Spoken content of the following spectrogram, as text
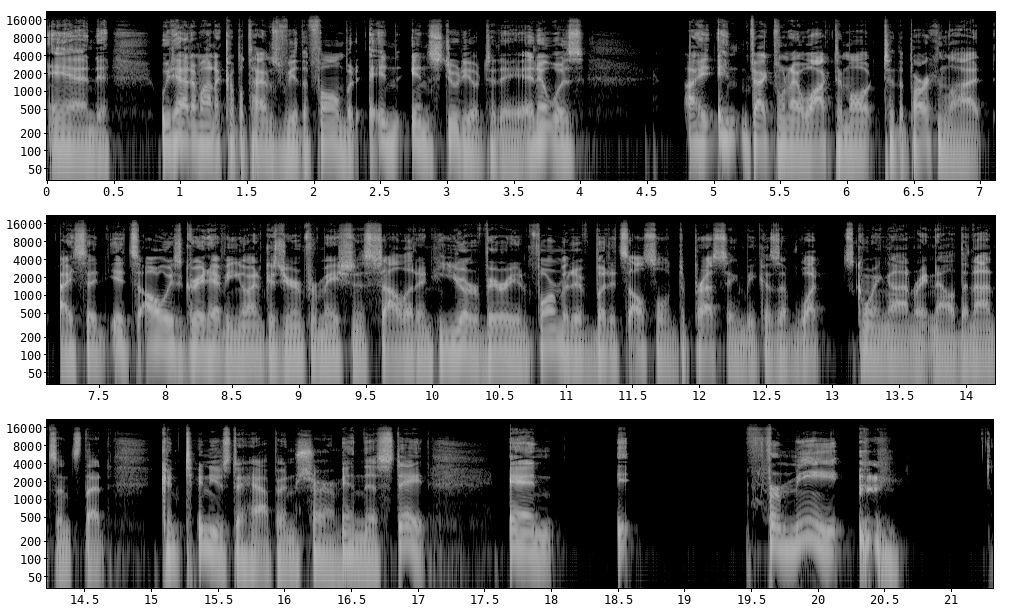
and we'd had him on a couple times via the phone, but in in studio today, and it was. I, in fact, when I walked him out to the parking lot, I said, It's always great having you on because your information is solid and you're very informative, but it's also depressing because of what's going on right now, the nonsense that continues to happen Sure. in this state. And it, for me,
